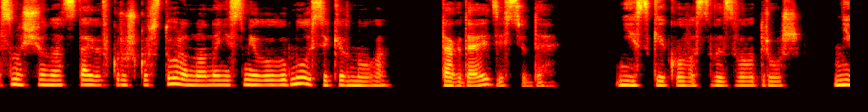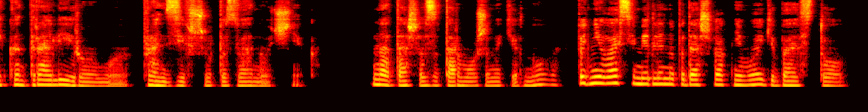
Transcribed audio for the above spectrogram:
Смущенно отставив кружку в сторону, она несмело улыбнулась и кивнула. «Тогда иди сюда». Низкий голос вызвал дрожь неконтролируемую, пронзившую позвоночник. Наташа заторможенно кивнула, поднялась и медленно подошла к нему, огибая стол.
